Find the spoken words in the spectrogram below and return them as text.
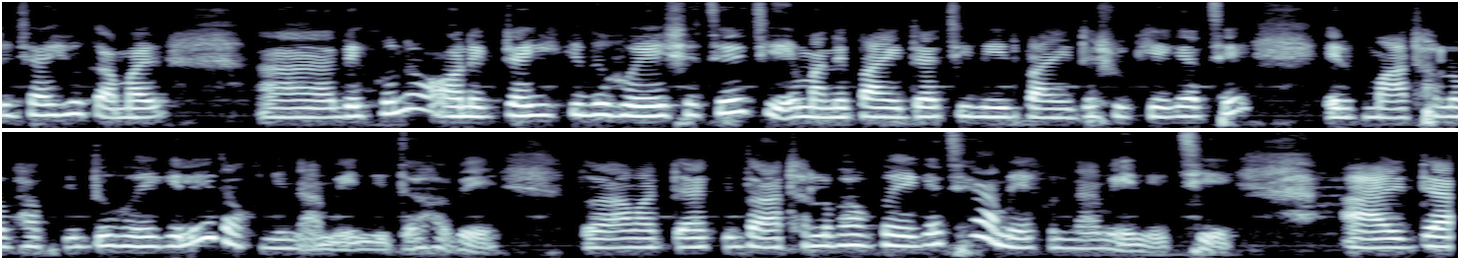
তো যাই হোক আমার দেখুন অনেকটাই কিন্তু হয়ে এসেছে মানে পানিটা, চিনির পানিটা শুকিয়ে গেছে। এরকম আঠালো ভাব কিন্তু হয়ে গেলেই তখনই নামিয়ে নিতে হবে। তো আমারটা কিন্তু আঠালো ভাব হয়ে গেছে, আমি এখন নামিয়ে নিচ্ছি। আর এটা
